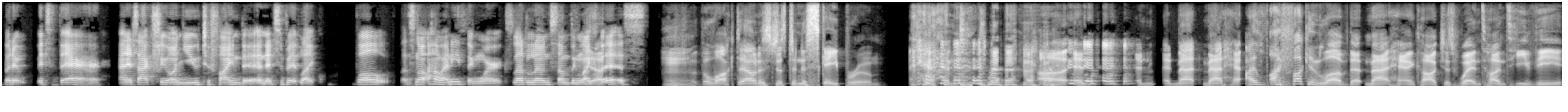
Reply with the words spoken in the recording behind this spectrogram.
but it, it's there and it's actually on you to find it and it's a bit like well that's not how anything works let alone something like Yeah. this Mm. The lockdown is just an escape room. And uh, and and and Matt Matt Han- I I fucking love that Matt Hancock just went on TV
